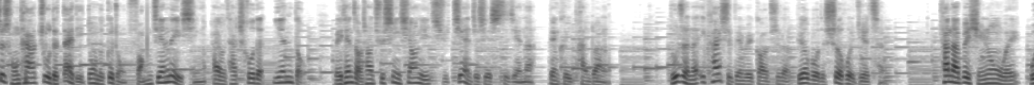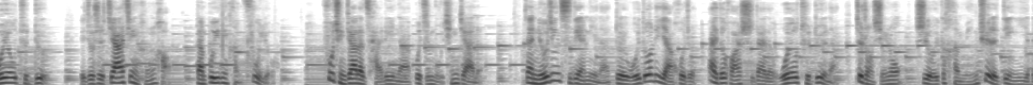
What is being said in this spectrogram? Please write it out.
这从他住的带底洞的各种房间类型，还有他抽的烟斗。每天早上去信箱里取件这些细节呢，便可以判断了。读者呢一开始便被告知了 Billboard 的社会阶层，他呢被形容为 well to do，也就是家境很好，但不一定很富有。父亲家的财力呢不及母亲家的。在牛津词典里呢，对维多利亚或者爱德华时代的 well to do 呢这种形容是有一个很明确的定义，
